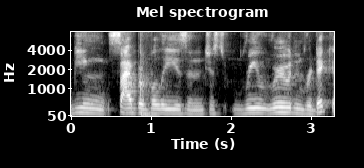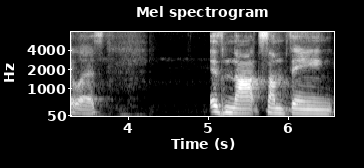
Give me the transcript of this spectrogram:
Being cyber bullies and just re- rude and ridiculous is not something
